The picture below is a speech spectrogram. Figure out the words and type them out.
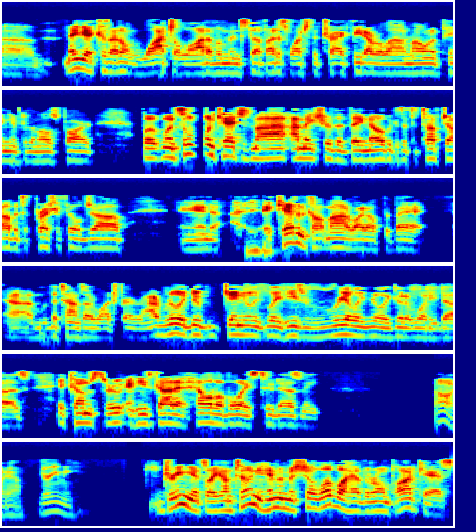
Um, maybe because I don't watch a lot of them and stuff. I just watch the track feed. I rely on my own opinion for the most part. But when someone catches my eye, I make sure that they know because it's a tough job. It's a pressure filled job. And I, Kevin caught my eye right off the bat. Um, the times I watch Fairground, I really do genuinely believe he's really, really good at what he does. It comes through, and he's got a hell of a voice too, doesn't he? Oh yeah, dreamy. Dreamy. It's like I'm telling you, him and Michelle Lovell have their own podcast,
